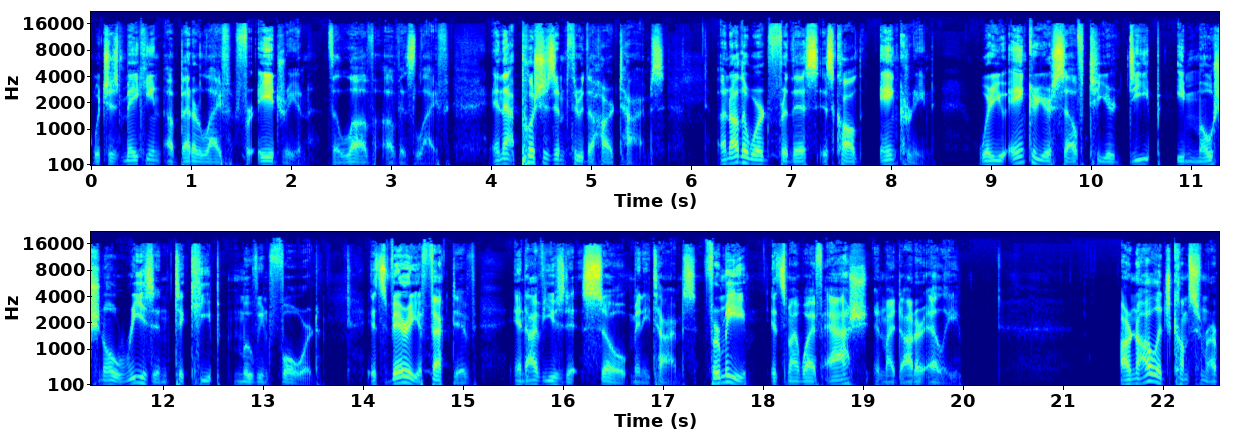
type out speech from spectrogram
which is making a better life for Adrian, the love of his life. And that pushes him through the hard times. Another word for this is called anchoring where you anchor yourself to your deep emotional reason to keep moving forward. It's very effective, and I've used it so many times. For me, it's my wife Ash and my daughter Ellie. Our knowledge comes from our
